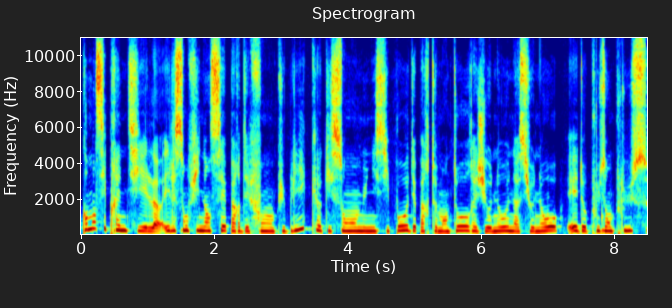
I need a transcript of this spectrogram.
Comment s'y prennent-ils? Ils sont financés par des fonds publics qui sont municipaux, départementaux, régionaux, nationaux et de plus en plus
